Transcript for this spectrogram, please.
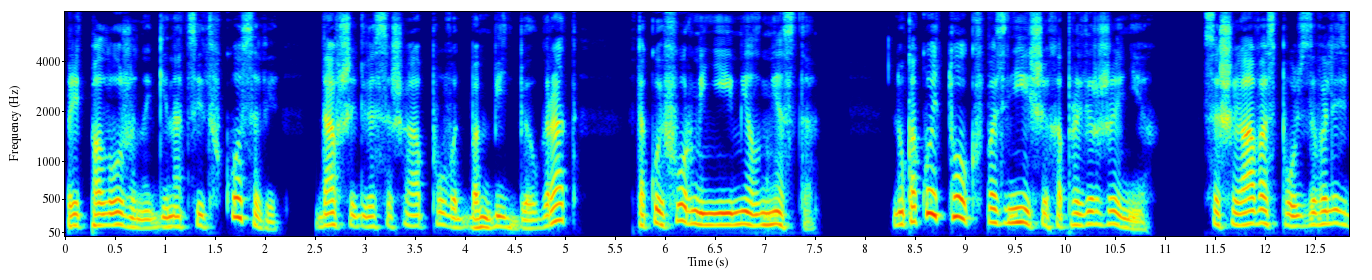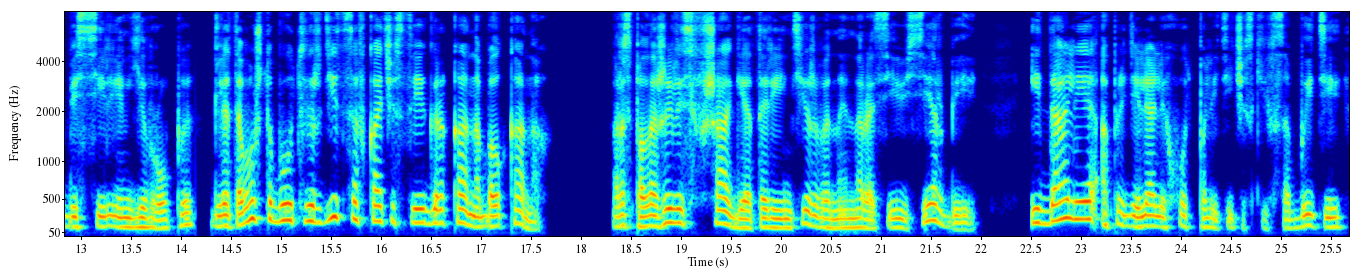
предположенный геноцид в Косове, давший для США повод бомбить Белград, в такой форме не имел места. Но какой толк в позднейших опровержениях? США воспользовались бессилием Европы для того, чтобы утвердиться в качестве игрока на Балканах, расположились в шаге от ориентированной на Россию Сербии и далее определяли ход политических событий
